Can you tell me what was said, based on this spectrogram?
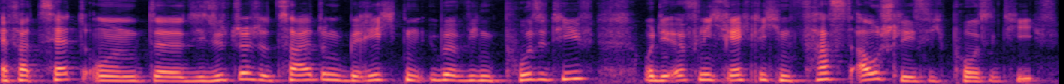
FAZ und äh, die Süddeutsche Zeitung berichten überwiegend positiv und die öffentlich-rechtlichen fast ausschließlich positiv.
